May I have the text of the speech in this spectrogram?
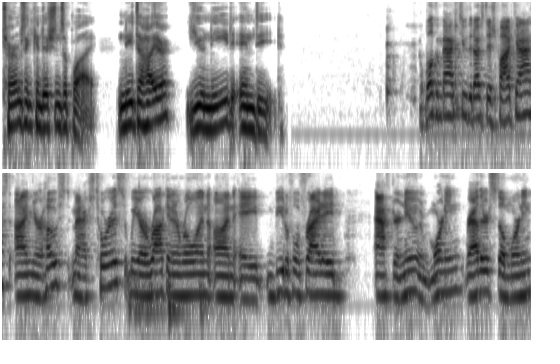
Terms and conditions apply. Need to hire? You need Indeed. Welcome back to the Ducks Dish Podcast. I'm your host, Max Torres. We are rocking and rolling on a beautiful Friday afternoon, morning, rather, still morning.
